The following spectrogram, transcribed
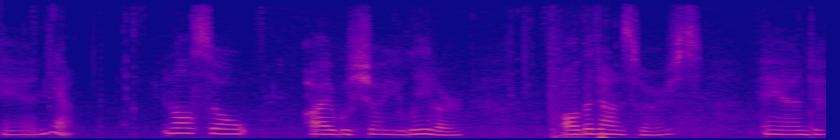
And yeah, and also I will show you later all the dinosaurs and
